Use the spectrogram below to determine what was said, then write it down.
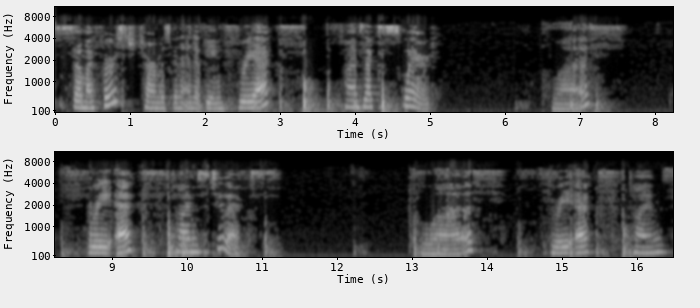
So my first term is going to end up being 3x times x squared plus 3x times 2x plus 3x times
